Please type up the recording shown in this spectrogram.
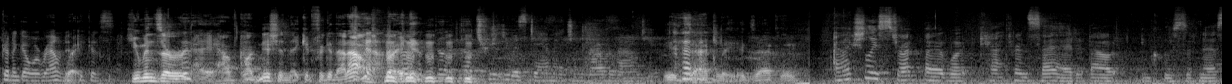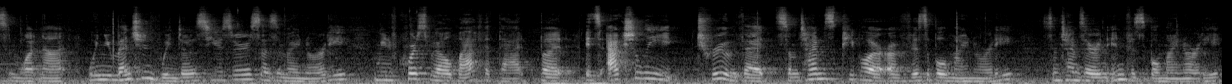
going to go around it Right. because Humans are they have cognition; they can figure that out, Yeah. right? They'll, they'll treat you as damage and route around you. exactly, exactly. I'm actually struck by what Katherine said about inclusiveness and whatnot. When you mentioned Windows users as a minority, I mean, of course, we all laugh at that, but it's actually true that sometimes people are a visible minority, sometimes they're an invisible minority,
